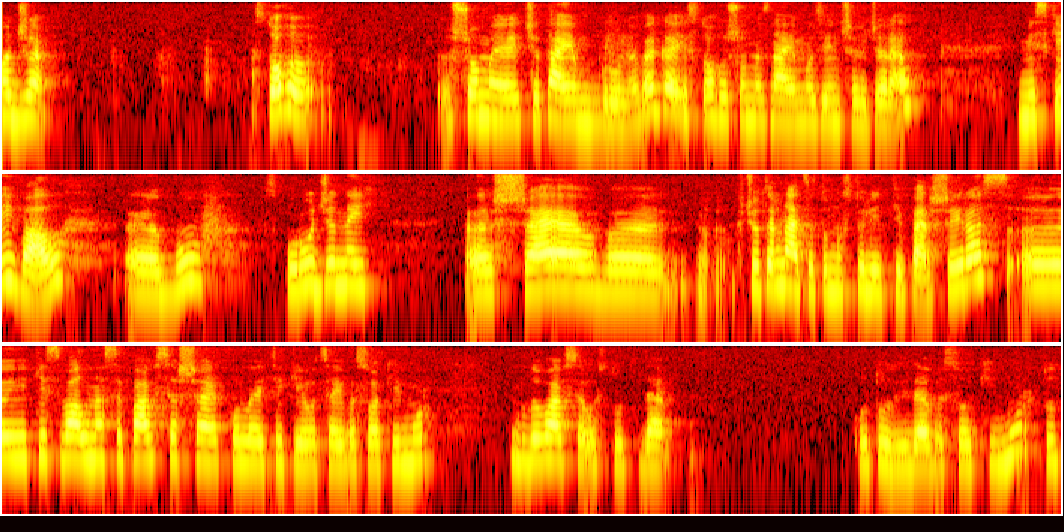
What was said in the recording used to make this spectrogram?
Отже, з того, що ми читаємо в Груневега, і з того, що ми знаємо з інших джерел, міський вал е, був споруджений е, ще в, ну, 14 столітті перший раз е, якийсь вал насипався ще, коли тільки оцей високий мур будувався. Ось тут йде, отут йде високий мур. Тут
